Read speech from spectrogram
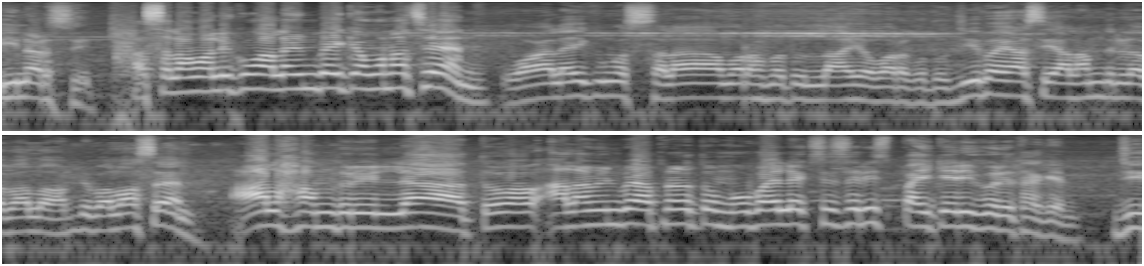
ডিনার সেট আসসালামু আলাইকুম আলাইন ভাই কেমন আছেন? ওয়ালাইকুম আসসালাম রহমতুল্লাহ বারাকত জি ভাই আছি আলহামদুলিল্লাহ ভালো। আপনি ভালো আছেন? আলহামদুলিল্লাহ। তো আলামিন ভাই আপনারা তো মোবাইল অ্যাক্সেসরিজ পাইকারি করে থাকেন। জি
